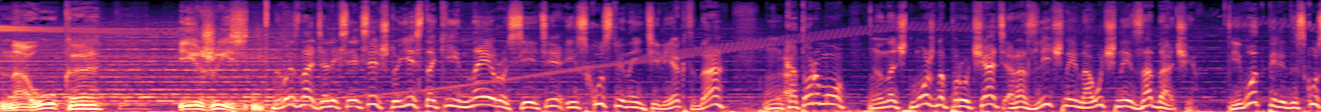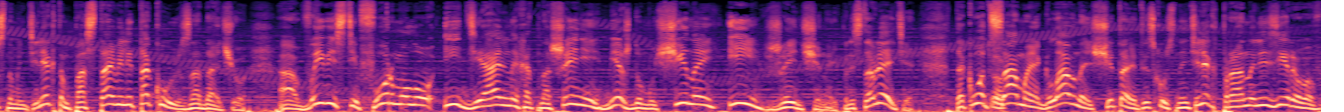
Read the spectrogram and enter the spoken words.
Наука и жизнь. Вы знаете, Алексей Алексеевич, что есть такие нейросети, искусственный интеллект, да, м, которому, значит, можно поручать различные научные задачи. И вот перед искусственным интеллектом поставили такую задачу а, вывести формулу идеальных отношений между мужчиной и женщиной. Представляете? Так вот, самое главное, считает искусственный интеллект, проанализировав,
